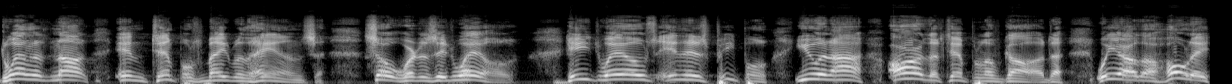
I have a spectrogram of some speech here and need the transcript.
dwelleth not in temples made with hands. So where does He dwell? He dwells in his people. You and I are the temple of God. We are the holy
